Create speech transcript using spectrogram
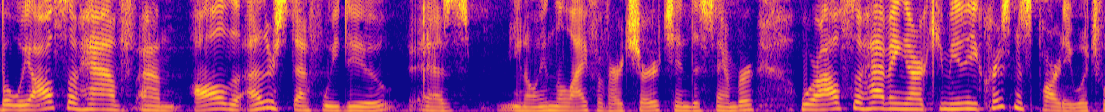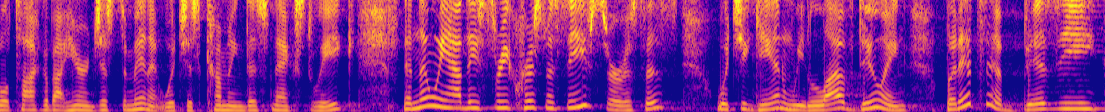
But we also have um, all the other stuff we do as, you know, in the life of our church in December. We're also having our community Christmas party, which we'll talk about here in just a minute, which is coming this next week. And then we have these three Christmas Eve services, which again, we love doing, but it's a busy,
